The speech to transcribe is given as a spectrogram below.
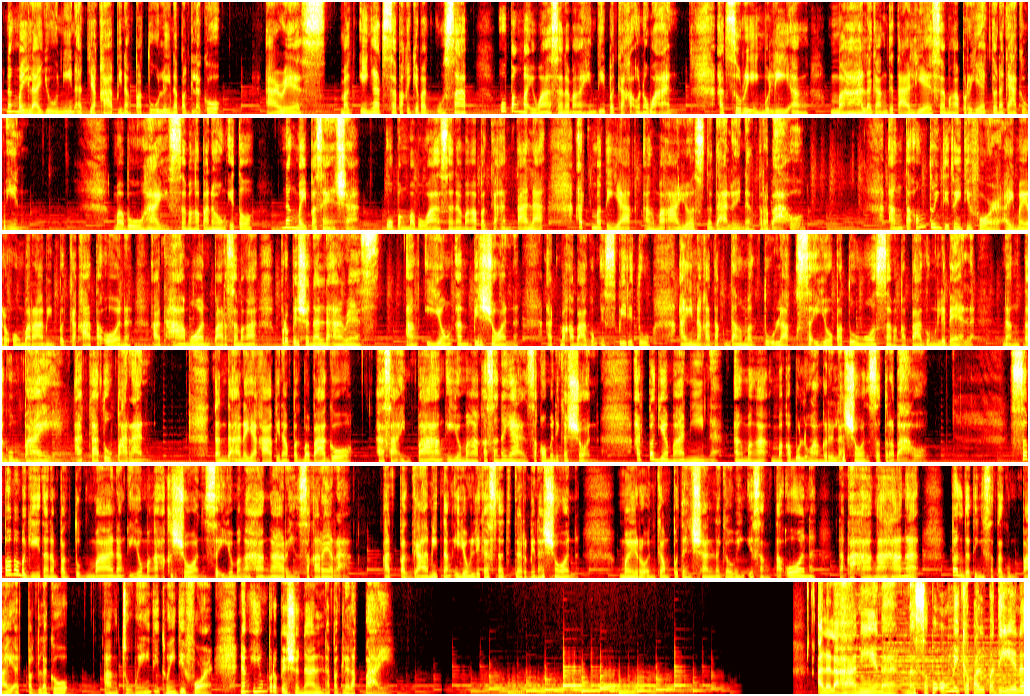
ng may layunin at yakapin ng patuloy na paglago. Aries, mag-ingat sa pakikipag-usap upang maiwasan ang mga hindi pagkakaunawaan at suriing muli ang mahahalagang detalye sa mga proyekto na gagawin. Mabuhay sa mga panahong ito ng may pasensya upang mabawasan ang mga pagkaantala at matiyak ang maayos na daloy ng trabaho. Ang taong 2024 ay mayroong maraming pagkakataon at hamon para sa mga profesional na Ares. Ang iyong ambisyon at makabagong espiritu ay nakatakdang magtulak sa iyo patungo sa mga bagong level ng tagumpay at katuparan. Tandaan na yakapin ang pagbabago. Hasain pa ang iyong mga kasanayan sa komunikasyon at pagyamanin ang mga makabuluhang relasyon sa trabaho. Sa pamamagitan ng pagtugma ng iyong mga aksyon sa iyong mga hangarin sa karera at paggamit ng iyong likas na determinasyon, mayroon kang potensyal na gawing isang taon na kahanga-hanga pagdating sa tagumpay at paglago ang 2024 ng iyong profesional na paglalakbay. Alalahanin na sa poong may kapal pa din,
